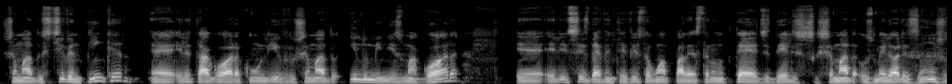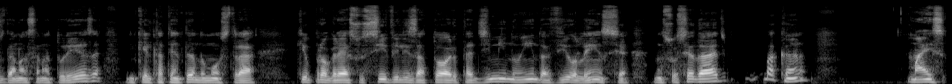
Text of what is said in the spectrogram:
chamado Steven Pinker. É, ele está agora com um livro chamado Iluminismo Agora. É, ele, vocês devem ter visto alguma palestra no TED dele chamada Os Melhores Anjos da Nossa Natureza, em que ele está tentando mostrar que o progresso civilizatório está diminuindo a violência na sociedade. Bacana. Mas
